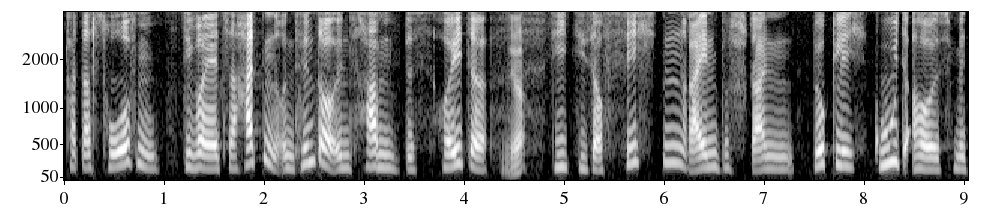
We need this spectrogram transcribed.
Katastrophen, die wir jetzt hatten und hinter uns haben bis heute, Ja. sieht dieser Fichtenreinbestand wirklich gut aus mit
